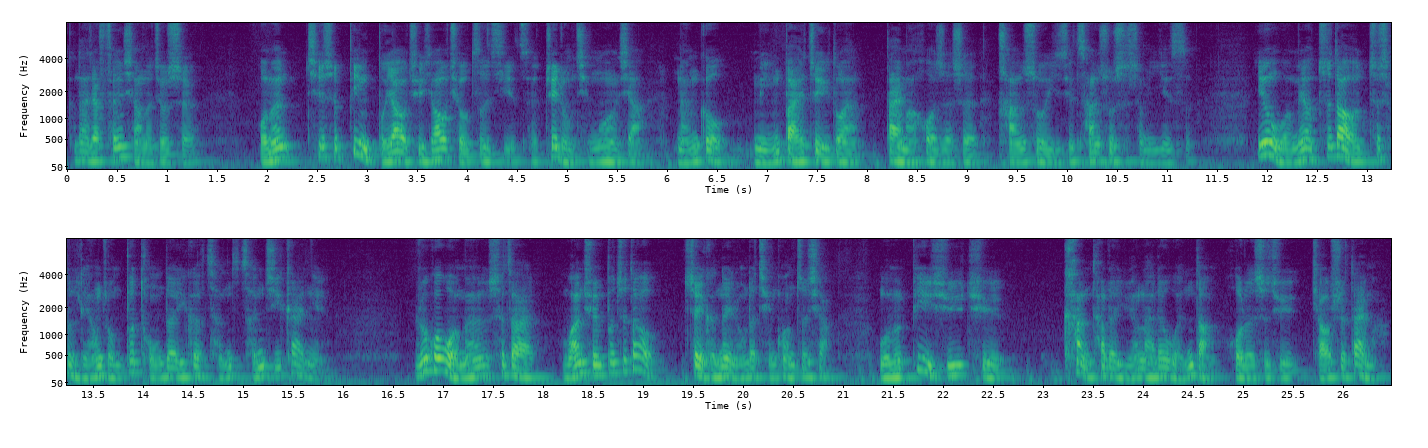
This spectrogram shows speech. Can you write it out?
跟大家分享的就是，我们其实并不要去要求自己在这种情况下能够明白这一段代码或者是函数以及参数是什么意思，因为我们要知道这是两种不同的一个层层级概念。如果我们是在完全不知道这个内容的情况之下，我们必须去看它的原来的文档，或者是去调试代码。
